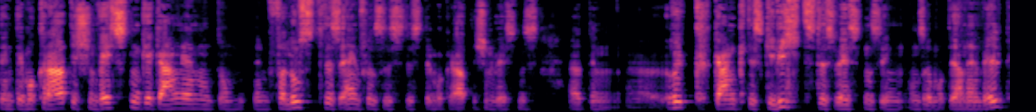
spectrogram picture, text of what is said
den demokratischen Westen gegangen und um den Verlust des Einflusses des demokratischen Westens, äh, den äh, Rückgang des Gewichts des Westens in unserer modernen Welt.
